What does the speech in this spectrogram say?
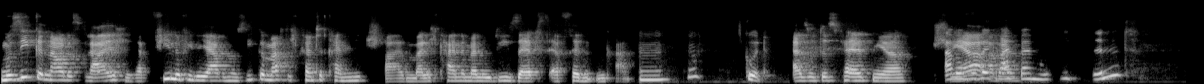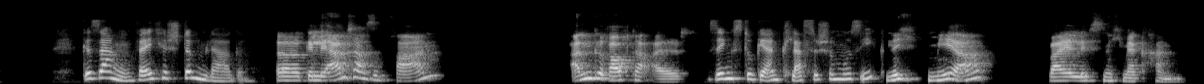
Musik genau das Gleiche. Ich habe viele, viele Jahre Musik gemacht. Ich könnte kein Lied schreiben, weil ich keine Melodie selbst erfinden kann. Mhm. Gut. Also das fällt mir schwer. Aber wo wir gerade bei Musik sind, Gesang, welche Stimmlage? Äh, gelernter Sopran, angerauchter Alt. Singst du gern klassische Musik? Nicht mehr, weil ich es nicht mehr kann.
